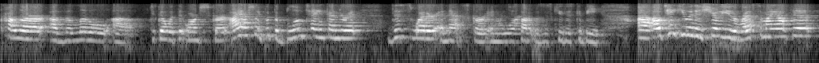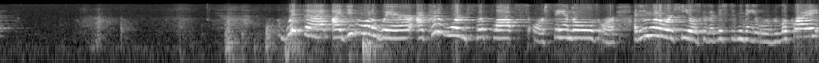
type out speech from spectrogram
color of the little, uh, to go with the orange skirt. I actually put the blue tank under it, this sweater and that skirt and just thought it was as cute as could be. Uh, I'll take you in and show you the rest of my outfit. With that, I didn't want to wear, I could have worn flip-flops or sandals or I didn't want to wear heels because I just didn't think it would look right.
